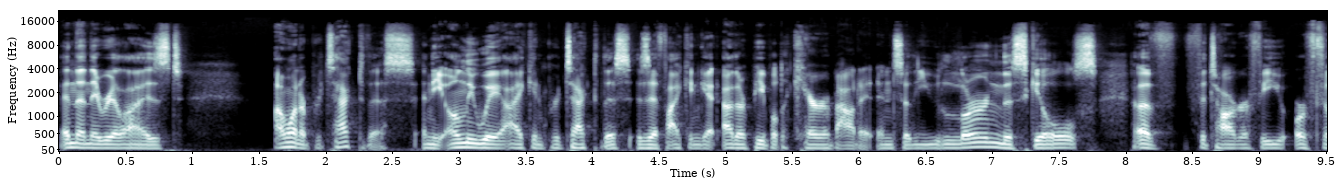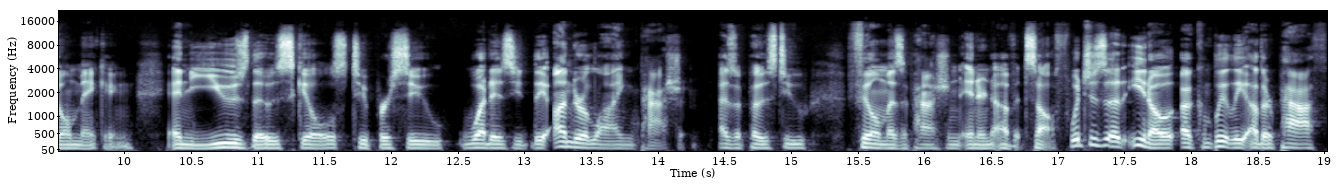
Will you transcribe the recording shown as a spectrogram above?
And then they realized, I want to protect this. And the only way I can protect this is if I can get other people to care about it. And so you learn the skills of photography or filmmaking and use those skills to pursue what is the underlying passion as opposed to film as a passion in and of itself, which is a, you know, a completely other path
